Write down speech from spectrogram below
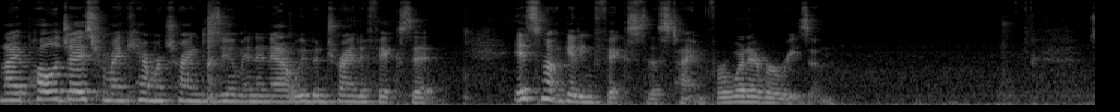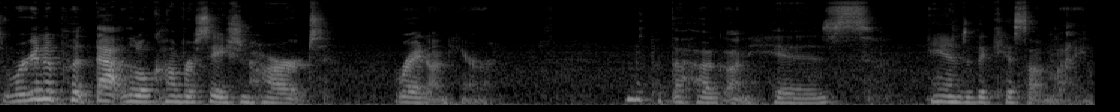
And I apologize for my camera trying to zoom in and out. We've been trying to fix it. It's not getting fixed this time for whatever reason. So we're gonna put that little conversation heart right on here. I'm gonna put the hug on his and the kiss on mine.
